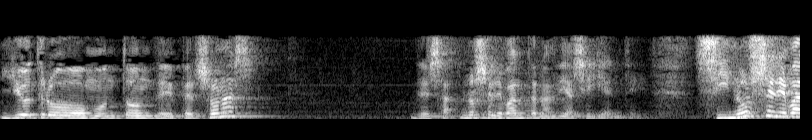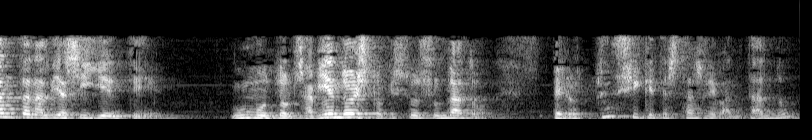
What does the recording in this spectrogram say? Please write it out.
y otro montón de personas no se levantan al día siguiente. Si no se levantan al día siguiente, un montón, sabiendo esto, que esto es un dato, pero tú sí que te estás levantando,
